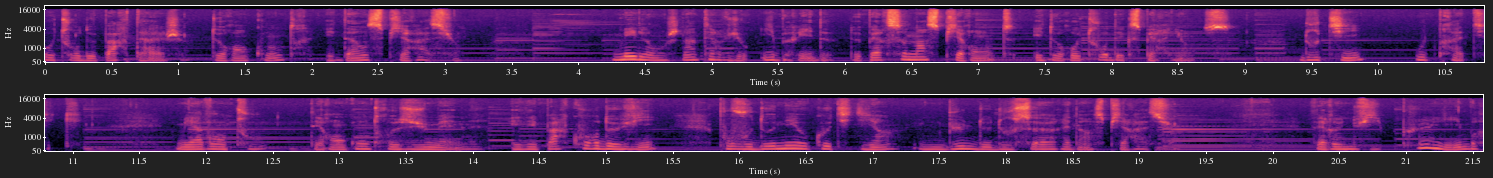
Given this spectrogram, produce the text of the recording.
autour de partage, de rencontres et d'inspiration mélange d'interviews hybrides de personnes inspirantes et de retours d'expérience, d'outils ou de pratiques, mais avant tout des rencontres humaines et des parcours de vie pour vous donner au quotidien une bulle de douceur et d'inspiration, vers une vie plus libre,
